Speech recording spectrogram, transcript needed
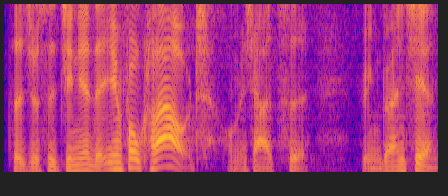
这就是今天的 Info Cloud，我们下次云端见。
